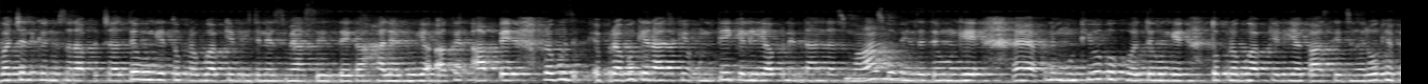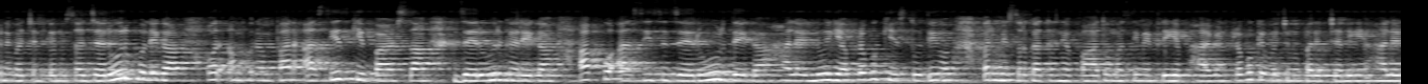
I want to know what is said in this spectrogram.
वचन के अनुसार आप चलते होंगे तो प्रभु आपके बिज़नेस में आशीष देगा। हाले अगर आप पे प्रभु प्रभु के राज के उन्नति के लिए अपने दान दसमास को भेजते होंगे अपने मुठियों को खोलते होंगे तो प्रभु आपके लिए आकाश के झरोखे अपने वचन के अनुसार ज़रूर खोलेगा और अपरम्पार आशीष की वर्षा ज़रूर करेगा, आपको आशीष ज़रूर देगा। हाले प्रभु की स्तुति हो। परमेश्वर का धन्यवाद हो। मसीह में प्रिय भाई बहन प्रभु के वचनों पर चलिए। हाले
